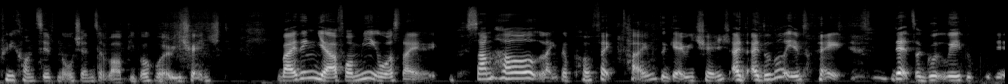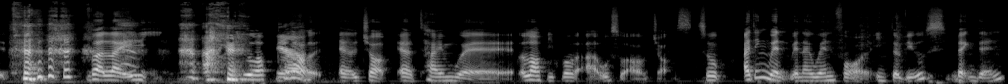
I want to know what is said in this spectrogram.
preconceived notions about people who are retrenched. But I think yeah, for me it was like somehow like the perfect time to get retrenched. I, I don't know if like that's a good way to put it, but like you are put Yeah. out at a job at a time where a lot of people are also out of jobs. So I think when, when I went for interviews back then,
